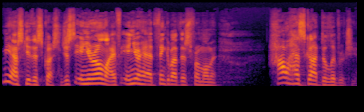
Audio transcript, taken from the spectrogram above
me ask you this question, just in your own life, in your head, think about this for a moment. How has God delivered you?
